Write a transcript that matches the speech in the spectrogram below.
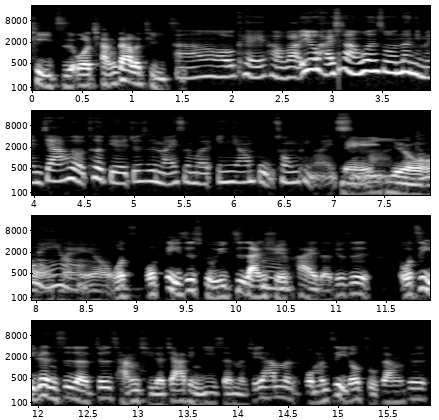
体质，我强大的体质啊。OK，好吧，因为我还是想问说，那你们家会有特别就是买什么营养补充品来吃吗？没有，都没有，没有，我。我自己是属于自然学派的，嗯、就是我自己认识的，就是长期的家庭医生们，其实他们我们自己都主张，就是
